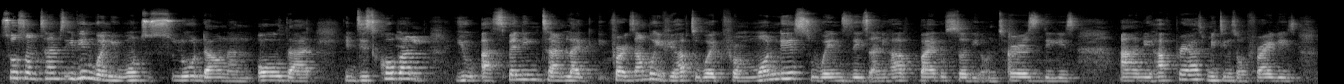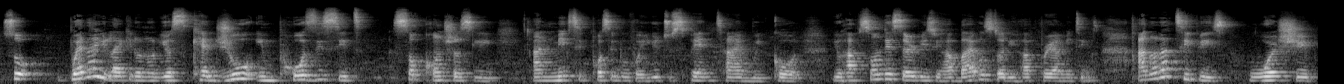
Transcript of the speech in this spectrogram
so sometimes even when you want to slow down and all that you discover you are spending time like for example if you have to work from mondays to wednesdays and you have bible study on thursdays and you have prayers meetings on fridays so whether you like it or not your schedule imposes it subconsciously and makes it possible for you to spend time with God. You have Sunday service, you have Bible study, you have prayer meetings. Another tip is worship.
